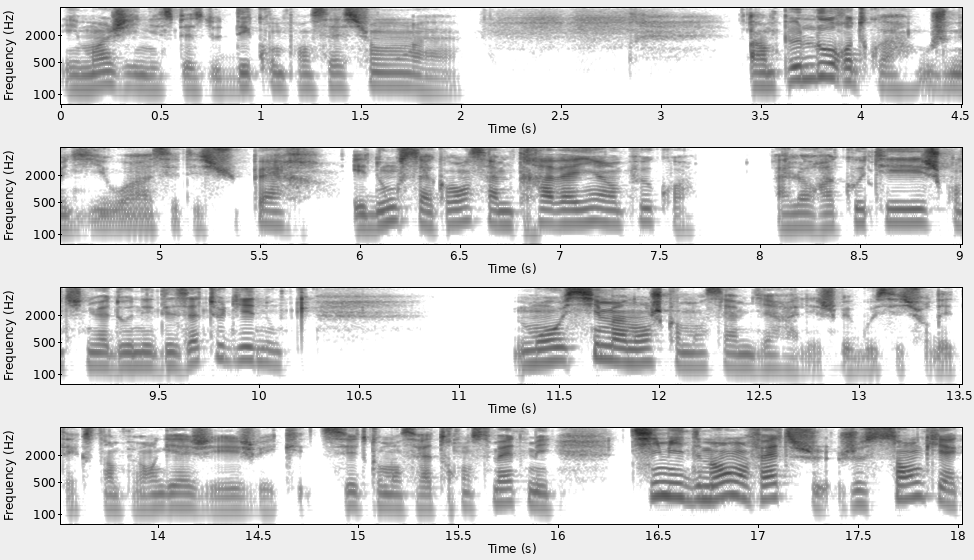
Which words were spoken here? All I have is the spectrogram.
Et moi j'ai une espèce de décompensation. Euh, un peu lourde, quoi, où je me dis, ouais, c'était super. Et donc, ça commence à me travailler un peu, quoi. Alors, à côté, je continue à donner des ateliers. Donc, moi aussi, maintenant, je commence à me dire, allez, je vais bosser sur des textes un peu engagés, je vais essayer de commencer à transmettre. Mais timidement, en fait, je, sens qu'il y a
